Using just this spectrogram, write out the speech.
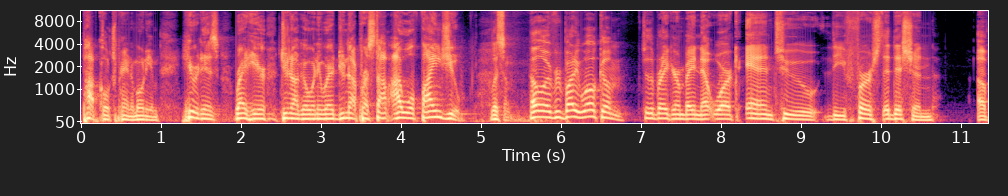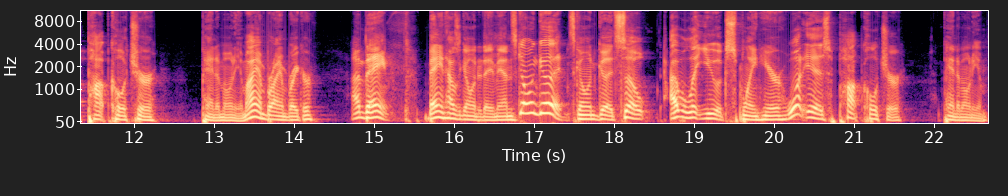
Pop Culture Pandemonium. Here it is, right here. Do not go anywhere. Do not press stop. I will find you. Listen. Hello, everybody. Welcome to the Breaker and Bane Network and to the first edition of Pop Culture Pandemonium. I am Brian Breaker. I'm Bane. Bane, how's it going today, man? It's going good. It's going good. So I will let you explain here. What is pop culture pandemonium?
